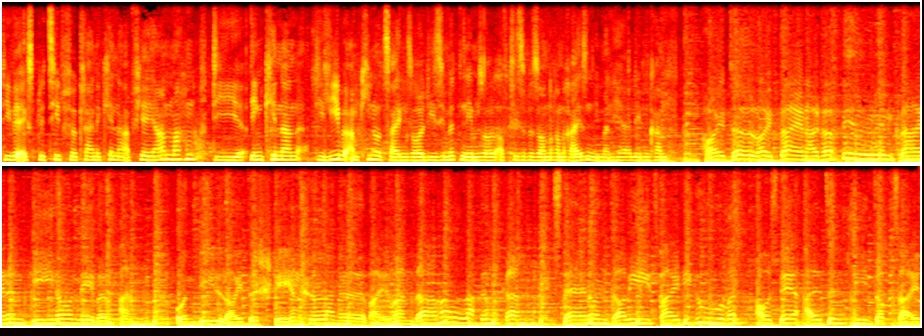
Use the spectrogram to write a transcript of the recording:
die wir explizit für kleine Kinder ab vier Jahren machen, die den Kindern die Liebe am Kino zeigen soll, die sie mitnehmen soll auf diese besonderen Reisen, die man hier erleben kann. Heute läuft ein alter Film im kleinen Kino nebenan. Und die Leute stehen Schlange, weil man da mal lachen kann. Stan und Dolly, zwei Figuren aus der alten Kindopzeit,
